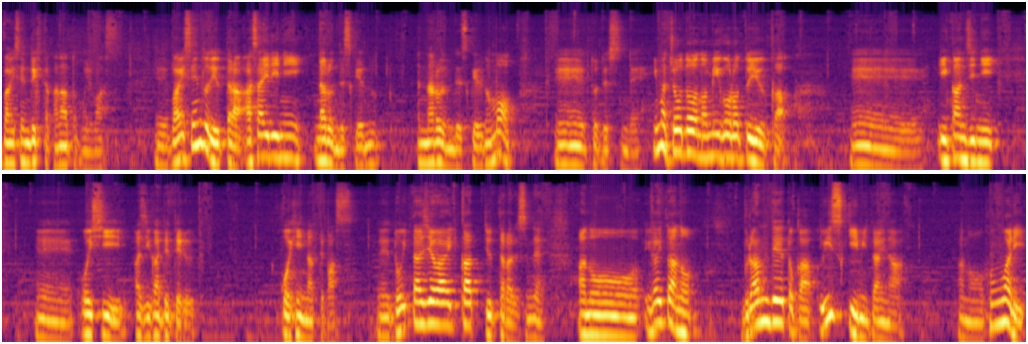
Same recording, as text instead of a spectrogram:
焙煎できたかなと思います、えー焙煎度で言ったら浅入りになるんですけどなるんですけれどもえっ、とですね今ちょうど飲み頃というか、えいい感じに、えー美味しい味が出てるコーヒーになってます、えーどういった味わいかって言ったらですねあのー意外とあのブランデーとかウイスキーみたいなあのふんわり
